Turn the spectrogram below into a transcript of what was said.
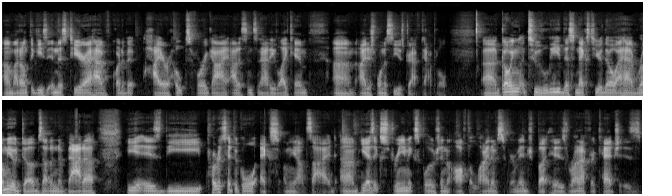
Um, I don't think he's in this tier. I have quite a bit higher hopes for a guy out of Cincinnati like him. Um, I just want to see his draft capital. Uh, going to lead this next year, though, I have Romeo Doubs out of Nevada. He is the prototypical X on the outside. Um, he has extreme explosion off the line of scrimmage, but his run after catch is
